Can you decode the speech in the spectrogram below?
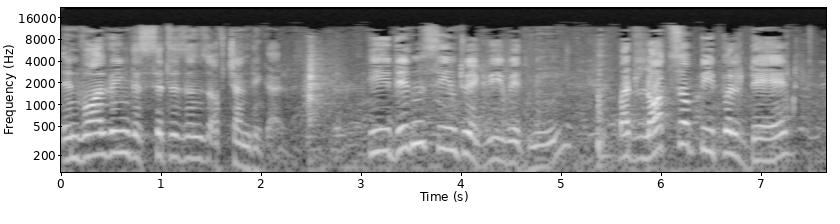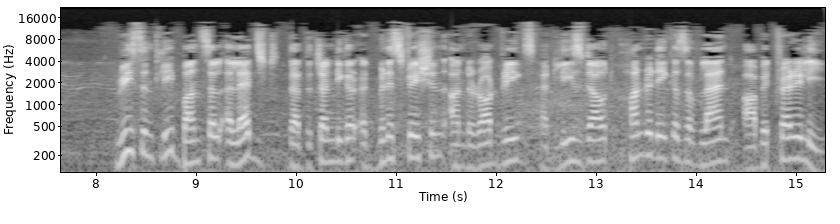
involving the citizens of Chandigarh. He didn't seem to agree with me, but lots of people did. Recently, Bansal alleged that the Chandigarh administration under Rodrigues had leased out 100 acres of land arbitrarily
